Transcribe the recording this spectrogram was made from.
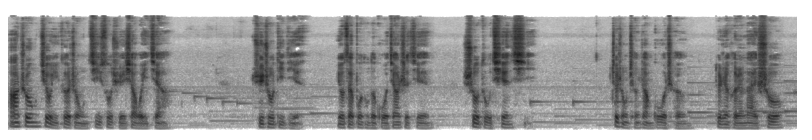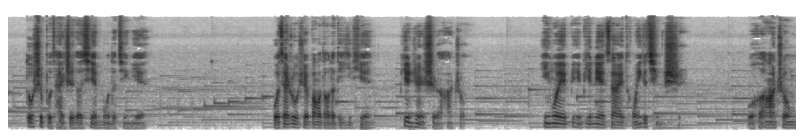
阿忠就以各种寄宿学校为家，居住地点又在不同的国家之间数度迁徙。这种成长过程对任何人来说都是不太值得羡慕的经验。我在入学报道的第一天便认识了阿忠，因为被编列在同一个寝室。我和阿忠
